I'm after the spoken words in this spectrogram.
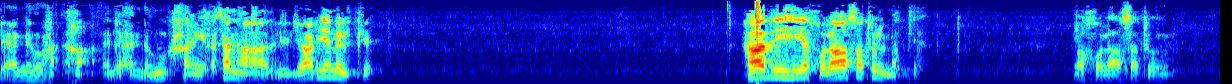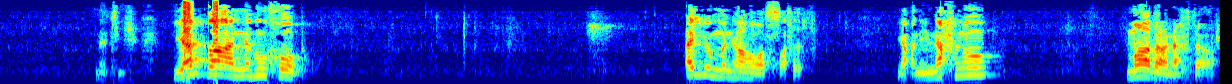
لأنه, لأنه حقيقة الجارية ملكه. هذه هي خلاصة المطلب وخلاصة النتيجة. يبقى أنه خوب. أي منها هو الصحيح؟ يعني نحن ماذا نختار؟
